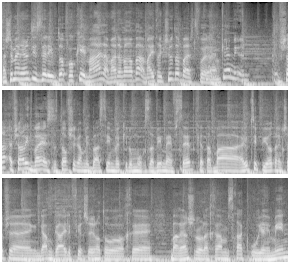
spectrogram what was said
מה שמעניין אותי זה לבדוק, אוקיי, מה הלאה, מה הדבר הבא, מה ההתרגשות הבאה שצפויה לנו? כן, אפשר, אפשר להתבאס, זה טוב שגם מתבאסים וכאילו מאוכזבים מהפסד, כי אתה בא, היו ציפיות, אני חושב שגם גיא, לפי איך שראינו אותו אחרי, מהרעיון שלו לאחרי המשחק, הוא האמין,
